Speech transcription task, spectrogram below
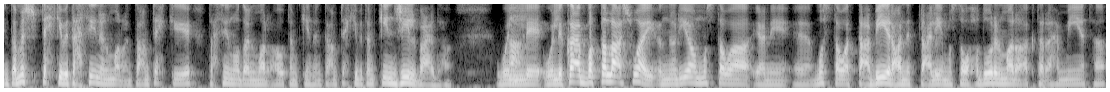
أنت مش بتحكي بتحسين المرأة أنت عم تحكي تحسين وضع المرأة وتمكينها أنت عم تحكي بتمكين جيل بعدها. واللي واللي قاعد بطلع شوي إنه اليوم مستوى يعني آه، مستوى التعبير عن التعليم مستوى حضور المرأة أكثر أهميتها.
